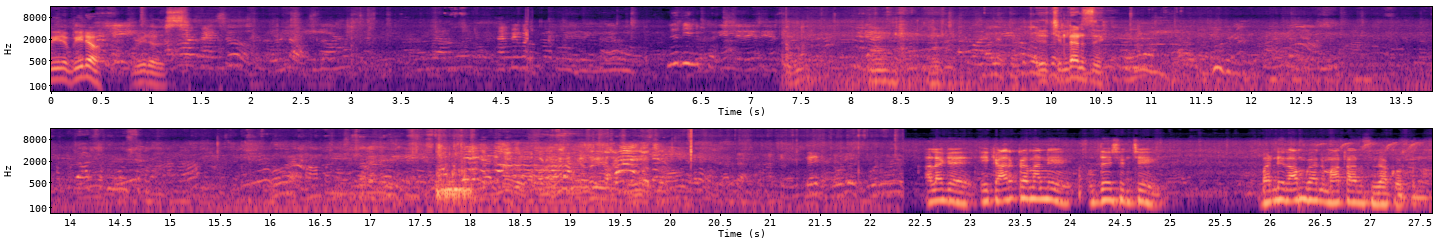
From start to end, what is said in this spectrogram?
వీడియో వీడియో వీడియోస్ ఇది చిల్డ్రన్స్ అలాగే ఈ కార్యక్రమాన్ని ఉద్దేశించి బండి రామ్ గారిని మాట్లాడాల్సిందిగా కోరుతున్నాం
